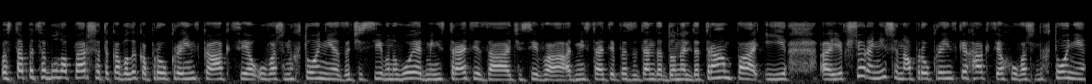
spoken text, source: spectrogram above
Остапе, це була перша така велика проукраїнська акція у Вашингтоні за часів нової адміністрації, за часів е, адміністрації президента Дональда Трампа. І е, якщо раніше на проукраїнських акціях у Вашингтоні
